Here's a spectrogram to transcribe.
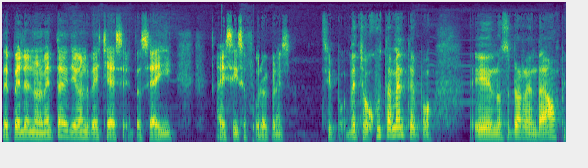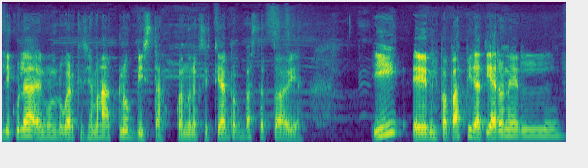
después del 90 llegan los VHS, entonces ahí, ahí se hizo furor con eso. sí, de hecho, justamente, po, eh, nosotros arrendábamos películas en un lugar que se llama Club Vista, cuando no existía el Blockbuster todavía. Y eh, mis papás piratearon el,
